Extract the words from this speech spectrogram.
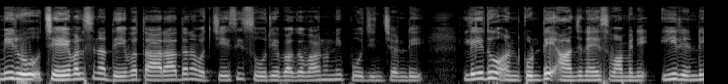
మీరు చేయవలసిన దేవతారాధన వచ్చేసి సూర్య భగవానుని పూజించండి. లేదు అనుకుంటే ఆంజనేయ స్వామిని. ఈ రెండు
